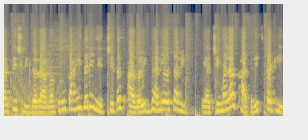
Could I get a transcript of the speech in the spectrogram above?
अर्थी श्रीधर रावांकडून काहीतरी निश्चितच आगळीक झाली असावी याची मला खात्रीच पटली.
